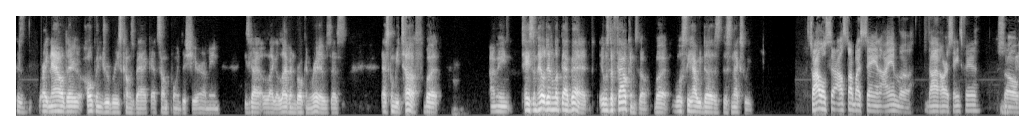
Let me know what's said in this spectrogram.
Because right now they're hoping Drew Brees comes back at some point this year. I mean, he's got like 11 broken ribs. That's that's going to be tough. But I mean, Taysom Hill didn't look that bad. It was the Falcons though, but we'll see how he does this next week. So I will say, I'll start by saying I am a diehard Saints fan. So,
